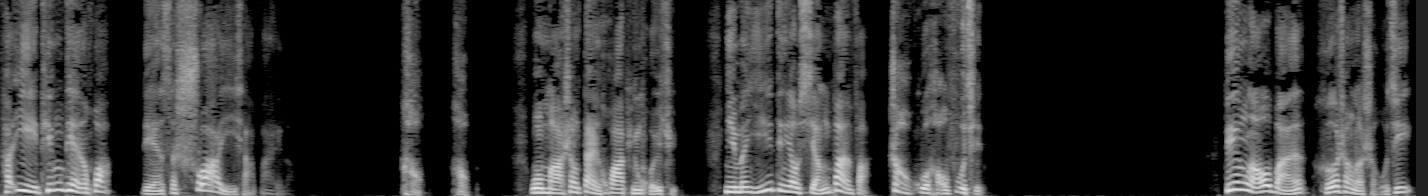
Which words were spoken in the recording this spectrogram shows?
他一听电话，脸色唰一下白了。好，好，我马上带花瓶回去。你们一定要想办法照顾好父亲。丁老板合上了手机，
